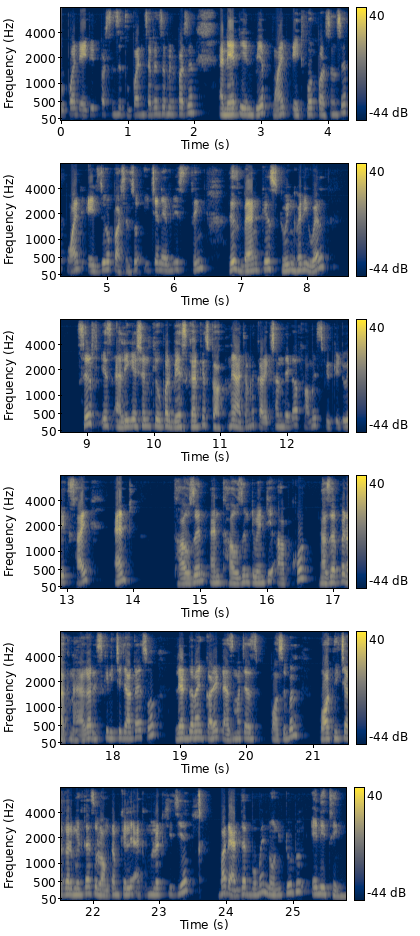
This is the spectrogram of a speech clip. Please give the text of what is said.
2.88 परसेंट से 2.77 percent and net NPA 0.84 percent से 0.80 percent so each and everything this bank is doing very well सिर्फ़ इस एलिगेशन के ऊपर बेस करके स्टॉक ने आज हमने करेक्शन देगा फ्रॉम इट्स 52 एक्स high and thousand and thousand twenty आपको नज़र पे रखना है। अगर इसके नीचे जाता है so let the bank correct as much as possible बहुत नीचे अगर मिलता है सो लॉन्ग टर्म के लिए एक्यूमुलेट कीजिए। But at that moment no need to do anything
